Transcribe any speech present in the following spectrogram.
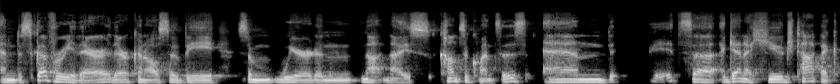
and discovery there. There can also be some weird and not nice consequences. And it's uh, again a huge topic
